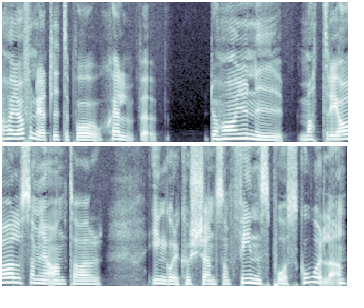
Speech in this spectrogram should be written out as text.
har jag funderat lite på själv. Då har ju ni material som jag antar ingår i kursen som finns på skolan.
